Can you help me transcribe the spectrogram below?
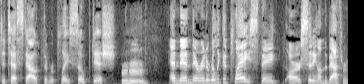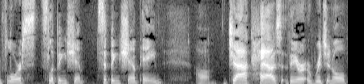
to test out the replace soap dish mm-hmm. and then they're in a really good place. They are sitting on the bathroom floor, slipping cham- sipping champagne. Um, Jack has their original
